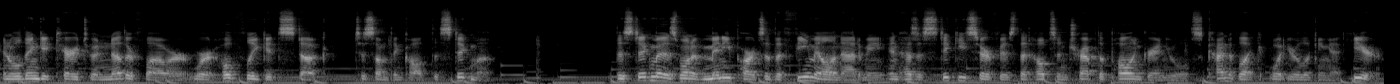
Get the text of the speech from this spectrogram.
and will then get carried to another flower where it hopefully gets stuck to something called the stigma. The stigma is one of many parts of the female anatomy and has a sticky surface that helps entrap the pollen granules, kind of like what you're looking at here.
